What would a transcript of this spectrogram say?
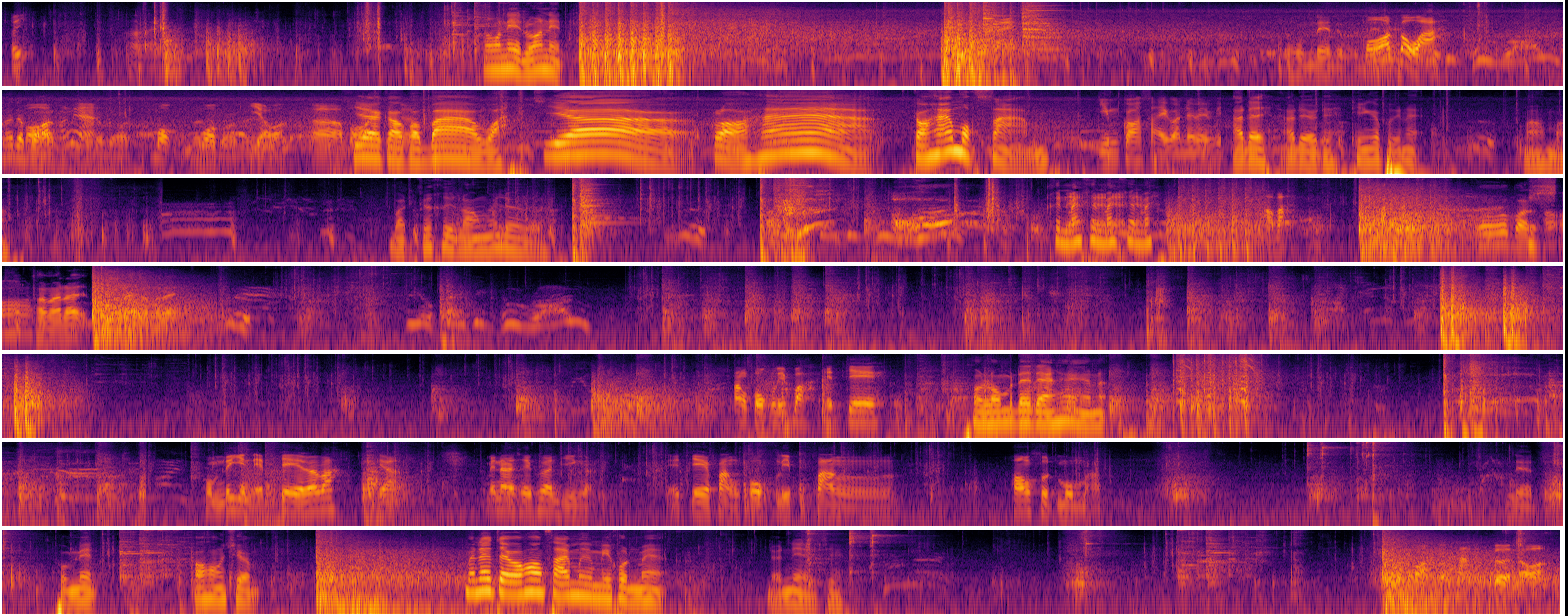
เฮ้ย หาย ระวังเน็ตระวังเน็ตใช่เดี๋ยวผมเน็ตเดี๋ยวผมบอสเปล่าวะ น่าจะบอสบอสมั้งเนี่ย น่าจะบอส หมวกหมวกเขียวอะเออบอสเชี่ยเก่ากับบ้าวะเชี่ยกล่อห้าก่อห้าหมวกสามยิ้มกอใส่ก่อนได้ไหมพี่ เอาเดี๋ยวเอาเดี๋ยวเดี๋ยวทิ้งกับพื้นให้มามา บอดก็คือร้องไม่เลยเหรอขึ้นไหมขึ้นไหมขึ้นไหมเอาปะโอ้บอสอ๋อถอยมาได้ถอยมาได้ถอยมาได้ตั้งโฟกลิฟต์ว่ะ SJ ผมลงบันไดแดงให้งั้นอะ ผม ได้ยิน SJ ด้วยปะเมื่อกี้ไม่น่าใช่เพื่อนยิงอะ SJ ฝั่งโฟกลิฟต์ฝั่งห้องสุดมุมอะครับเน็ตผมเน็ตเข้าห้องเชื่อม ไม่แน่ใจว่าห้องซ้ายมือมีคนไหมอะเดี๋ยวเน็ตสิก่อนรถถังเกิดแล้วอะ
